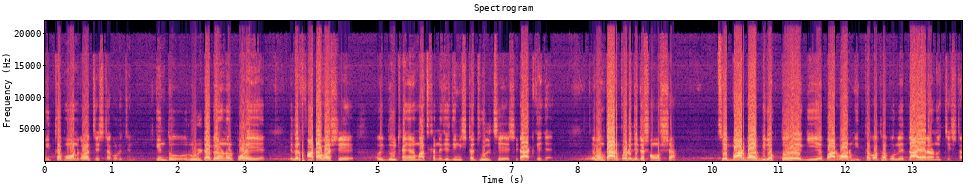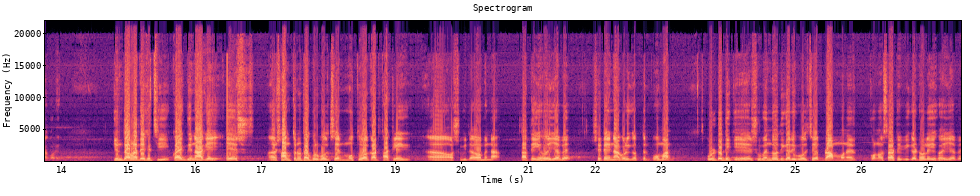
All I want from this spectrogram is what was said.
মিথ্যা প্রমাণ করার চেষ্টা করেছেন। কিন্তু রুলটা বেরোনোর পরে এদের ফাটাবাসে ওই দুই ঠ্যাঙের মাঝখানে যে জিনিসটা ঝুলছে, সেটা আটকে যায়। এবং তারপরে যেটা সমস্যা, সে বারবার বিরক্ত হয়ে গিয়ে বারবার মিথ্যা কথা বলে দায় এড়ানোর চেষ্টা করে। কিন্তু আমরা দেখেছি কয়েকদিন আগে শান্তনু ঠাকুর বলছেন মতুয়া কার্ড থাকলেই অসুবিধা হবে না, তাতেই হয়ে যাবে, সেটাই নাগরিকত্বের প্রমাণ। উল্টো দিকে শুভেন্দু অধিকারী বলছে, ব্রাহ্মণের কোনো সার্টিফিকেট হলেই হয়ে যাবে।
